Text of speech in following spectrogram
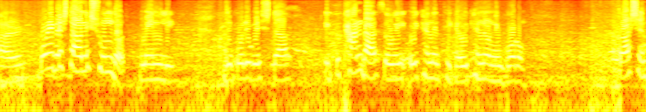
আর পরিবেশটা অনেক সুন্দর মেইনলি যে পরিবেশটা একটু ঠান্ডা আছে ওই, ওইখানে থেকে, ওইখানে অনেক গরম। তো আসেন।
